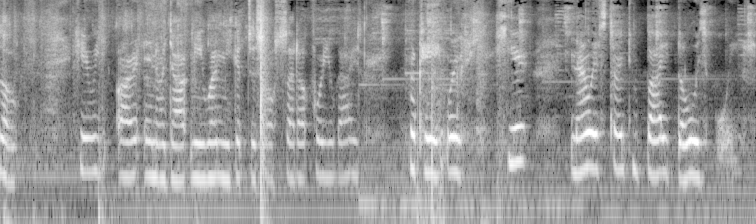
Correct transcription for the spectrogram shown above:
So, here we are in Adopt Me. Let me get this all set up for you guys. Okay, we're here. Now it's time to buy those boys.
